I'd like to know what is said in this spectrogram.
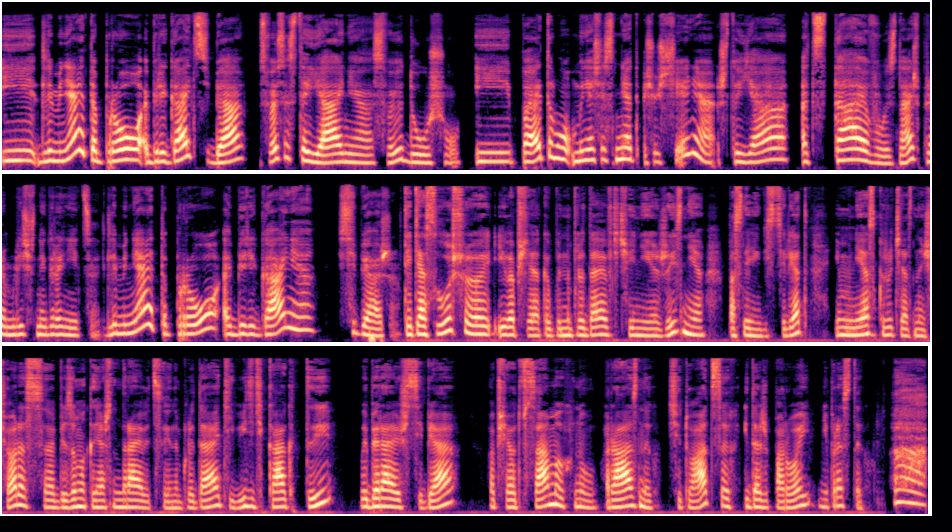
И для меня это про оберегать себя, свое состояние, свою душу. И поэтому у меня сейчас нет ощущения, что я отстаиваю, знаешь, прям личные границы. Для меня это про оберегание себя же. Я тебя слушаю и вообще как бы наблюдаю в течение жизни последних 10 лет, и мне, скажу честно еще раз, безумно, конечно, нравится и наблюдать, и видеть, как ты выбираешь себя вообще вот в самых, ну, разных ситуациях и даже порой непростых. А,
